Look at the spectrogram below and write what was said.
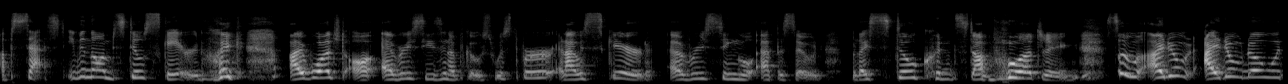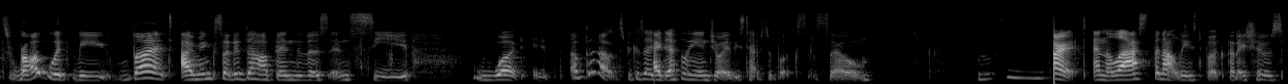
obsessed even though I'm still scared. Like I've watched all every season of Ghost Whisperer and I was scared every single episode but I still couldn't stop watching. So I don't I don't know what's wrong with me but I'm excited to hop into this and see what it's about because I definitely enjoy these types of books so we'll see. Alright and the last but not least book that I chose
